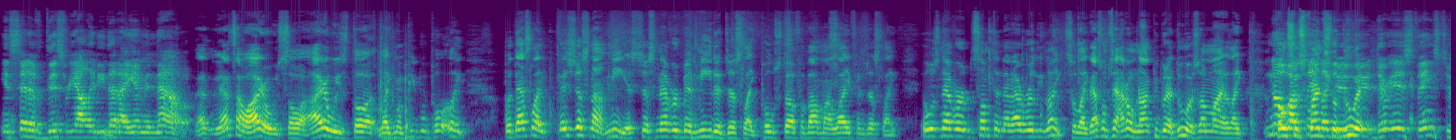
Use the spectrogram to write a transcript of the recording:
instead of this reality that I am in now. That, that's how I always saw it. I always thought like when people post like, but that's like it's just not me. It's just never been me to just like post stuff about my life and just like it was never something that I really liked. So like that's what I'm saying. I don't knock people that do it. Some my like No, closest saying, friends like, there's- do it. There, there is things to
